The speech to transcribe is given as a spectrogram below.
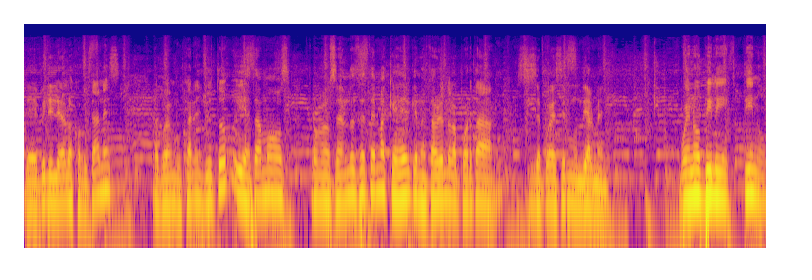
de Billy Leo Los Capitanes. Lo pueden buscar en YouTube y estamos promocionando este tema que es el que nos está abriendo la puerta, si se puede decir, mundialmente. Bueno, Billy, dinos,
